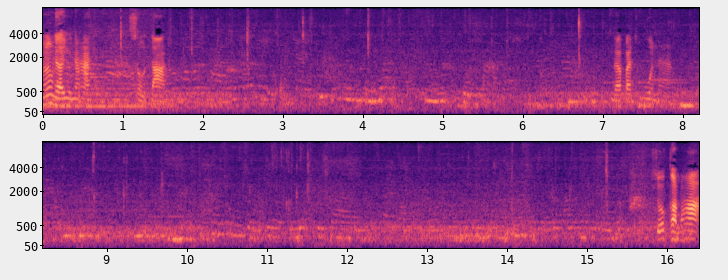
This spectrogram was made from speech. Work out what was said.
ยังเหลืออยู่นะฮะโซดา เหลือปลาทูนะซุปกระเพาะ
